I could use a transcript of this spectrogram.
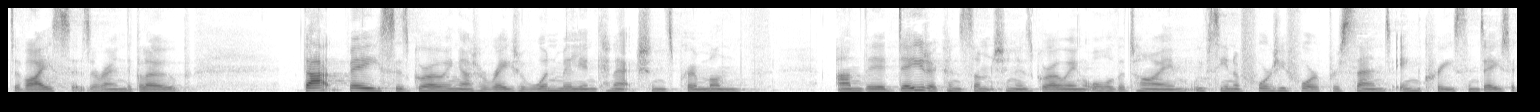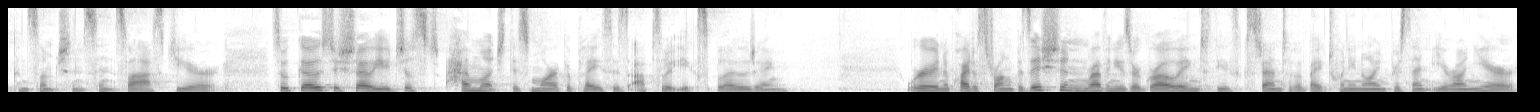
devices around the globe. That base is growing at a rate of 1 million connections per month and the data consumption is growing all the time. We've seen a 44% increase in data consumption since last year. So it goes to show you just how much this marketplace is absolutely exploding. We're in a quite a strong position. Revenues are growing to the extent of about 29% year on year.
